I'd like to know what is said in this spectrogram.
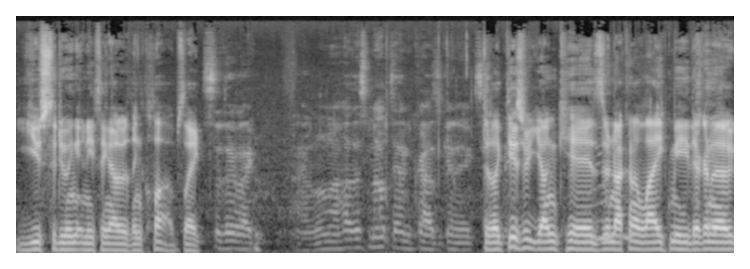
used to doing anything other than clubs. Like So they're like, I don't know how this meltdown crowd's gonna they're like, me." these are young kids. They're not gonna like me. They're gonna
